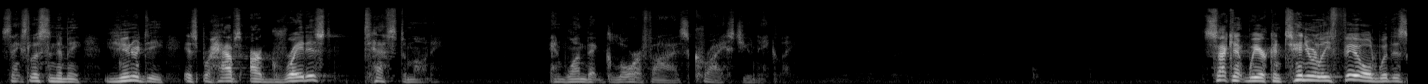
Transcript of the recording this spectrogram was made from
Saints, listen to me. Unity is perhaps our greatest testimony and one that glorifies Christ uniquely. Second, we are continually filled with, his,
